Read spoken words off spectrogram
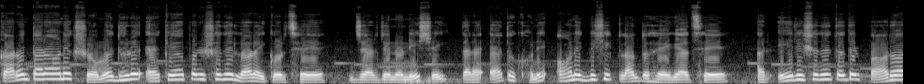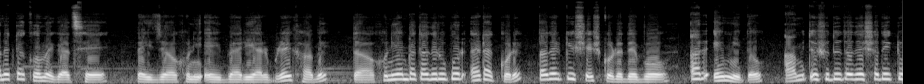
কারণ তারা অনেক সময় ধরে একে অপরের সাথে লড়াই করছে, যার জন্য নিশ্চয়ই তারা এতক্ষণে অনেক বেশি ক্লান্ত হয়ে গেছে। আর এরই সাথে তাদের পাওয়ারও অনেকটা কমে গেছে। তাই যখনই এই ব্যারিয়ার ব্রেক হবে, তখনই আমরা তাদের উপর অ্যাটাক করে তাদেরকে শেষ করে দেব। আর এমনিতেও, আমি তো শুধু তাদের সাথে একটু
